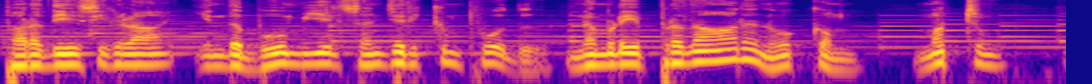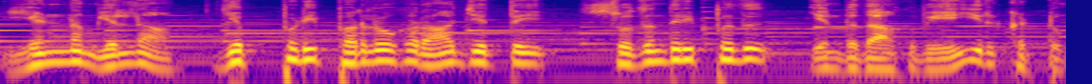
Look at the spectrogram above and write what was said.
பரதேசிகளாய் இந்த பூமியில் சஞ்சரிக்கும் போது நம்முடைய பிரதான நோக்கம் மற்றும் எண்ணம் எல்லாம் எப்படி பரலோக ராஜ்யத்தை சுதந்திரிப்பது என்பதாகவே இருக்கட்டும்.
